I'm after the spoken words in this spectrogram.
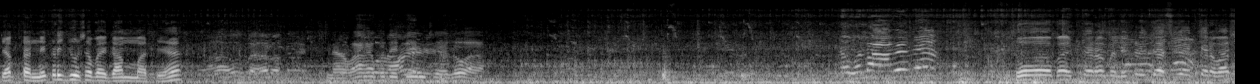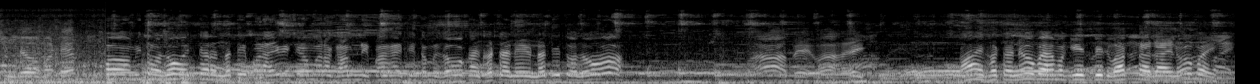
ટ્રેક્ટર નીકળી ગયું છે ભાઈ ગામમાંથી હે? ને વાહે બધી ટીમ છે જો આ. તો ભાઈ અત્યારે અમે નીકળી ગયા છીએ અત્યારે વાસણ લેવા માટે. મિત્રો જો અત્યારે નદી પણ આવી છે અમારા ગામની પાસેથી. તમે જોવો કાંઈ ઘટે નહીં નદી તો જોવો. વાહ બે વાહ હે. કાંઈ ઘટે નહીં ભાઈ આમાં ગીત બીત વાગતા જાય ને હો ભાઈ.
